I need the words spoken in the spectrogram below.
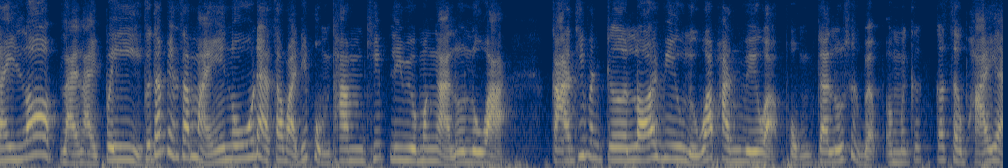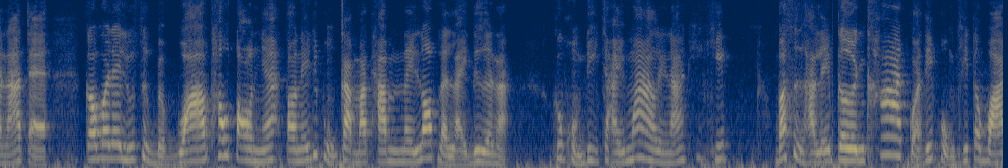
ในรอบหลาย ๆ ปี คือถ้าเป็นสมัยนู้นน่ะสมัยที่ผมทำคลิปรีวิวมังงะรัวๆการที่มันเกินร้อยวิวหรือว่าพันวิวอะ ผมจะรู้สึกแบบเออมันก็เซอร์ไพรส์อะนะ แต่ก็ไม่ได้รู้สึกแบบว้าวเท่าตอนเนี้ย ตอนนี้ที่ผมกลับมาทำในรอบหลาย ๆ เดือนอะ คือผมดีใจมากเลยนะ ที่คลิปบัสสึฮาเลเกินคาดกว่าที่ผมคิดเอาไว้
